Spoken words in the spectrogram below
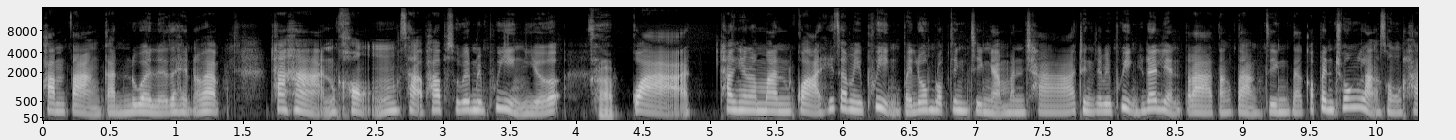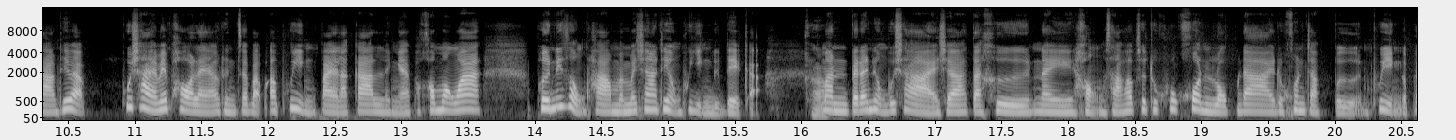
ความต่างกันด้วยเลยจะเห็นว่าแบบทหารของสหภาพโซเวียตมีผู้หญิงเยอะครับกว่าทางเยอรมันกว่าที่จะมีผู้หญิงไปร่วมรบจริงๆอะมันช้าถึงจะมีผู้หญิงที่ได้เหรียญตราต่างๆจริงแต่ก็เป็นช่วงหลังสงครามที่แบบ ผู้ชายไม่พอแล้วถึงจะแบบเอาผู้หญิงไปละกันอะไรเงี้ยเพราะเขามองว่าพื้นที่สงครามมันไม่ใช่หน้าที่ของผู้หญิงหรือเด็กอะครับมันเป็นหน้าที่ของผู้ชายใช่ปะแต่คือในของสหภาพทุกๆคนลบได้ทุกคนจับปืน ผู้หญิงก็ไป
